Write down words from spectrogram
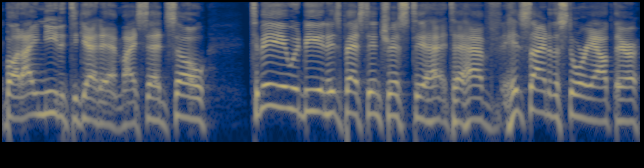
but I needed to get him. I said so. To me, it would be in his best interest to ha- to have his side of the story out there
